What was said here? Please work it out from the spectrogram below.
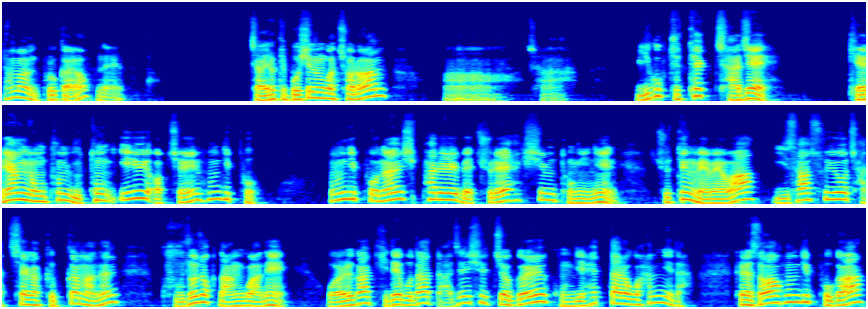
한번 볼까요? 네. 자, 이렇게 보시는 것처럼, 어, 자, 미국 주택 자재 계량용품 유통 1위 업체인 홈디포. 홈디포는 18일 매출의 핵심 동인인 주택 매매와 이사 수요 자체가 급감하는 구조적 난관에 월가 기대보다 낮은 실적을 공개했다라고 합니다. 그래서 홈디포가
